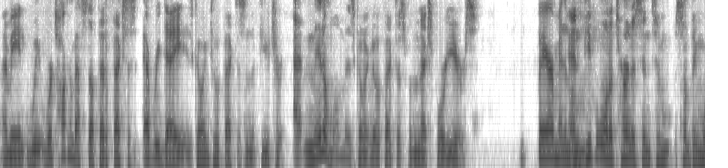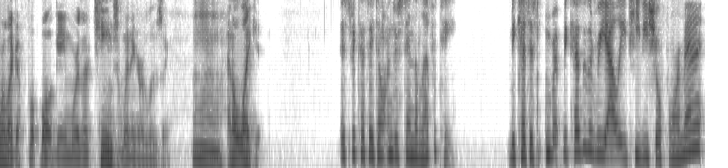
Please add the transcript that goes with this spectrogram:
I mean, we, we're talking about stuff that affects us every day, is going to affect us in the future. At minimum, is going to affect us for the next four years. Bare minimum. And people want to turn this into something more like a football game where their team's winning or losing. Hmm. I don't like it. It's because they don't understand the levity. Because it's because of the reality TV show format,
